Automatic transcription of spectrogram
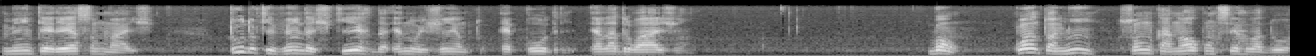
me interessam mais. Tudo que vem da esquerda é nojento, é podre, é ladroagem. Bom, quanto a mim, sou um canal conservador.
